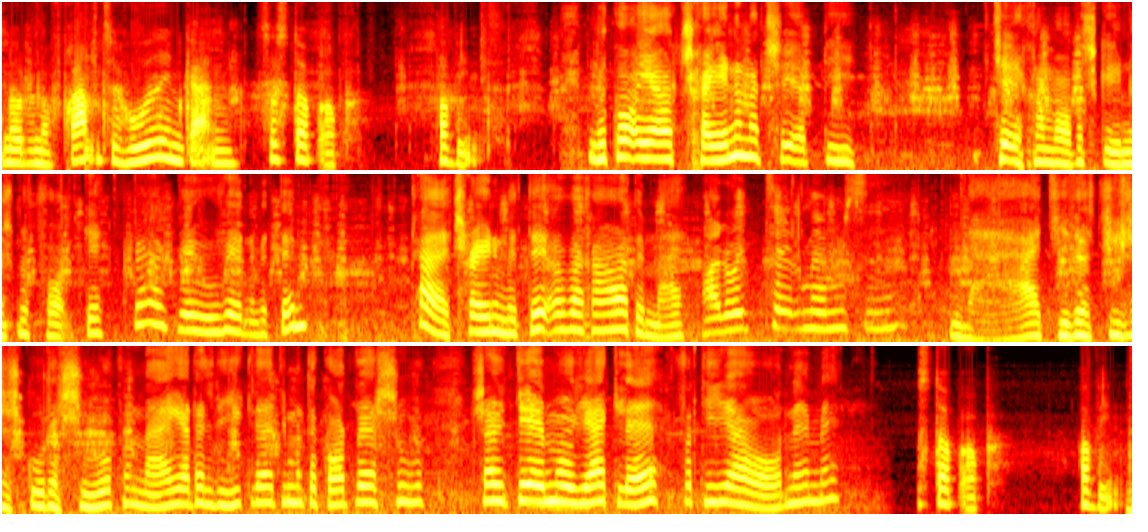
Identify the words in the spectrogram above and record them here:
Når du når frem til hovedindgangen, så stop op og vent. Nu går jeg og træner mig til at blive til at komme op og skændes med folk. Ikke? Jeg har ikke været uvenner med dem. Der har jeg trænet med det, og hvad rager det mig? Har du ikke talt med dem siden? Nej, de, der, de er så sgu da sure på mig. Jeg er da ligeglad. De må da godt være sure. Så derimod jeg er glad, fordi jeg har ordnet med. Stop op og vent.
